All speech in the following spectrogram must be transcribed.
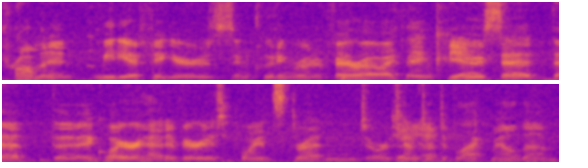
prominent media figures, including Ronan Farrow, I think, Yeah. who said that the Enquirer had at various points threatened or attempted yeah. to blackmail them.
